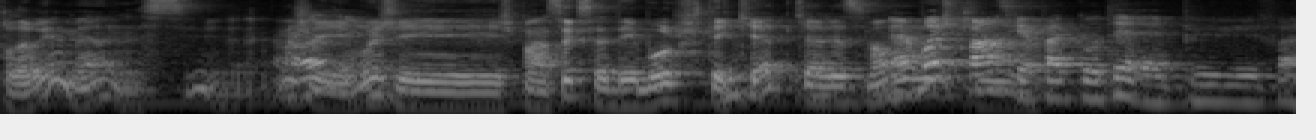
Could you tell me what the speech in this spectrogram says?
Pour de vrai, man, si. Moi, Ouais. j'ai, moi, j'ai, je pensais que c'était des Wolf Tickets qui allaient se vendre. Ben, moi, je pense puis- que Pat Côté aurait pu faire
